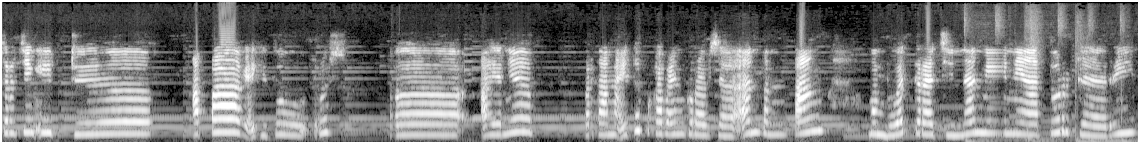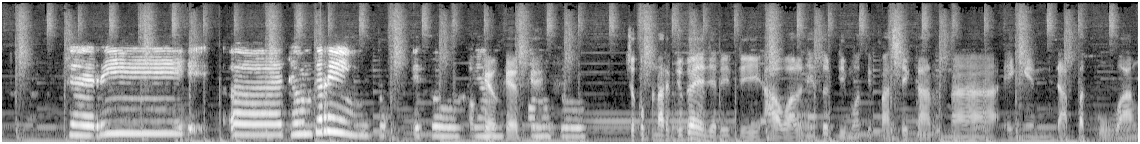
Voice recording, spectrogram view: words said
searching ide apa kayak gitu. Terus uh, akhirnya pertama itu PKPN kewirausahaan tentang membuat kerajinan miniatur dari dari uh, daun kering itu itu oke yang oke oke cukup menarik juga ya. Jadi di awalnya itu dimotivasi karena ingin dapat uang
